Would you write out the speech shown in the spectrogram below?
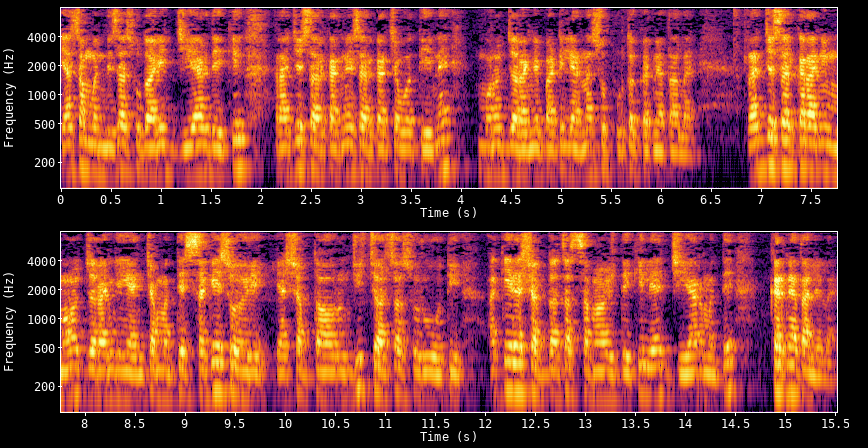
यासंबंधीचा सुधारित जी आर देखील राज्य सरकारने सरकारच्या वतीने मनोज जरांगे पाटील यांना सुपूर्द करण्यात आलाय. राज्य सरकार आणि मनोज जरांगे यांच्यामध्ये सगळे सोयरे या शब्दावरून जी चर्चा सुरू होती अखेर या शब्दाचा समावेश देखील या जी आरमध्ये करण्यात आलेला आहे.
